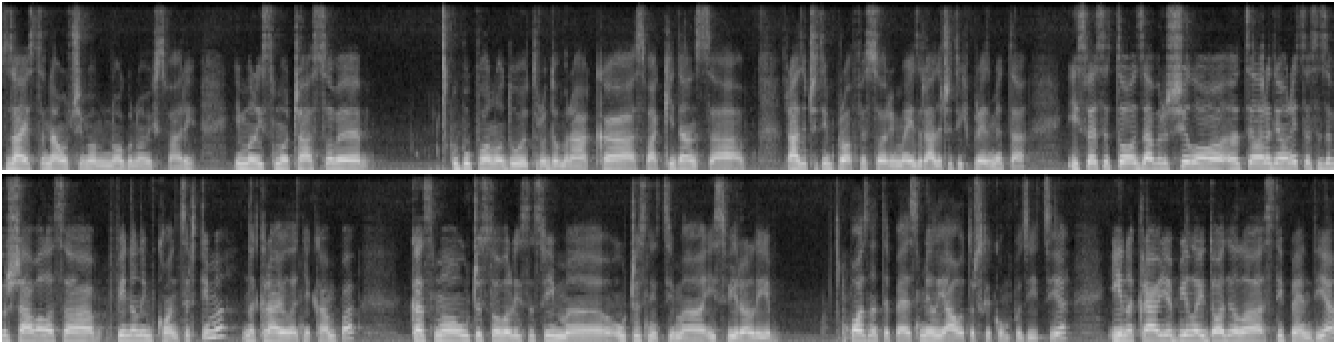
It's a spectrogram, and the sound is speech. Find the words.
zaista naučimo mnogo novih stvari. Imali smo časove bukvalno od ujutru do mraka, svaki dan sa različitim profesorima iz različitih predmeta. I sve se to završilo, e, cijela radionica se završavala sa finalnim koncertima na kraju letnje kampa kad smo učestvovali sa svim e, učesnicima i svirali poznate pesme ili autorske kompozicije. I na kraju je bila i dodela stipendija.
